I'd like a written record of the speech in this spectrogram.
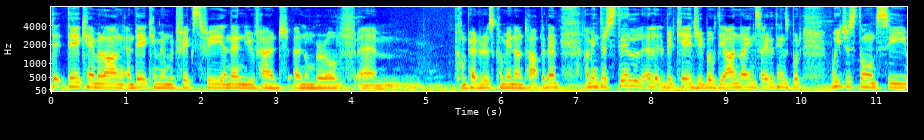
they, they came along and they came in with fixed fee, and then you've had a number of um, competitors come in on top of them. I mean, there's still a little bit cagey about the online side of things, but we just don't see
